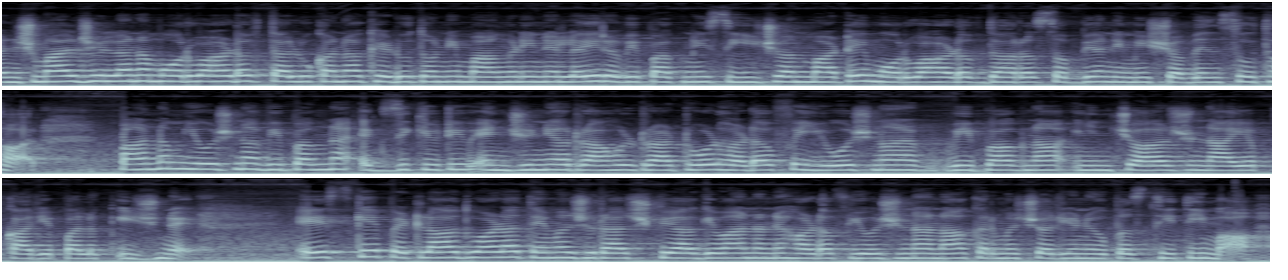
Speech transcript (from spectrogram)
પંચમહાલ જિલ્લાના મોરવા હડફ તાલુકાના ખેડૂતોની માંગણીને લઈ રવિ પાકની સિંચન માટે મોરવા હડફ ધારાસભ્ય નિમિષાબેન સુથાર. પાનમ યોજના વિભાગના એક્ઝિક્યુટિવ એન્જિનિયર રાહુલ રાઠોડ, હડફ યોજના વિભાગના ઇન્ચાર્જ નાયબ કાર્યપાલક ઇજનેર એસ કે પેટલાદવાળા તેમજ રાજકીય આગેવાન અને હડફ યોજનાના કર્મચારીઓની ઉપસ્થિતિમાં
